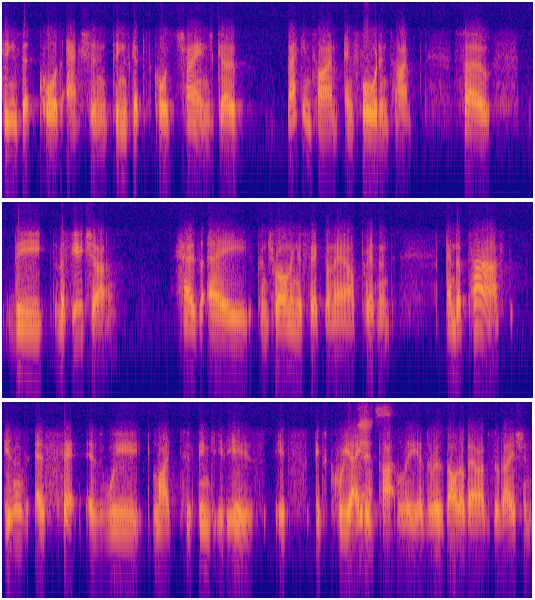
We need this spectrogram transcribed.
things that cause action, things that cause change, go back in time and forward in time. So the the future has a controlling effect on our present, and the past isn't as set as we like to think it is. It's it's created yes. partly as a result of our observation.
